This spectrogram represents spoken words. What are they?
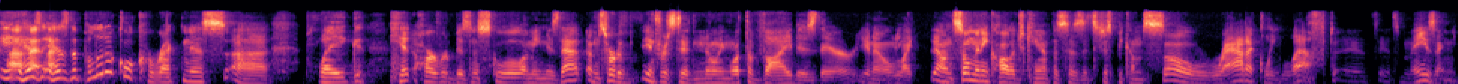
uh, has, I, has the political correctness uh, plague hit Harvard Business School? I mean, is that I'm sort of interested in knowing what the vibe is there. You know, like on so many college campuses, it's just become so radically left. It's, it's amazing.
